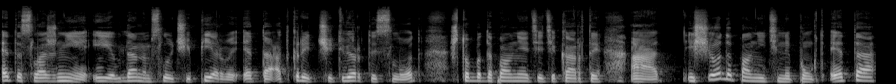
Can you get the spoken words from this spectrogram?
это сложнее. И в данном случае первый – это открыть четвертый слот, чтобы дополнять эти карты. А еще дополнительный пункт – это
